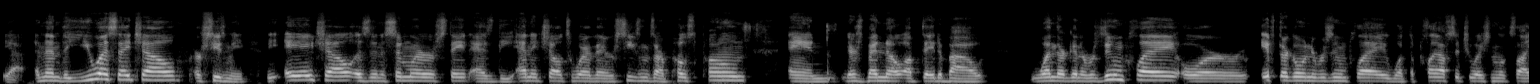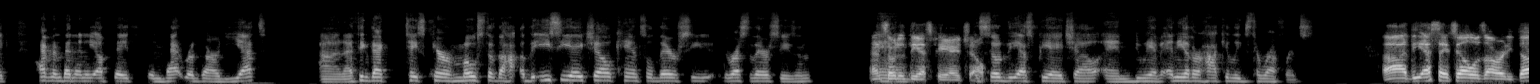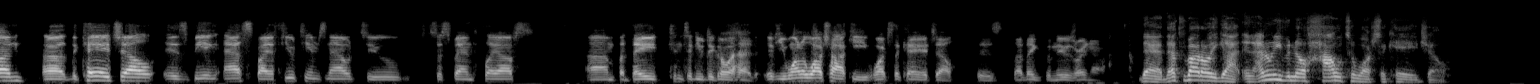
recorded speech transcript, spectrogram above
Yeah, and then the USHL, or excuse me, the AHL is in a similar state as the NHL, to where their seasons are postponed, and there's been no update about when they're going to resume play or if they're going to resume play, what the playoff situation looks like. Haven't been any updates in that regard yet, and I think that takes care of most of the the ECHL canceled their se- the rest of their season, And, so did the SPHL. and so did the SPHL. And do we have any other hockey leagues to reference? Uh, the SHL was already done. Uh, the KHL is being asked by a few teams now to suspend playoffs, um, but they continue to go ahead. If you want to watch hockey, watch the KHL. Is I think the news right now. Yeah, that's about all you got. And I don't even know how to watch the KHL.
